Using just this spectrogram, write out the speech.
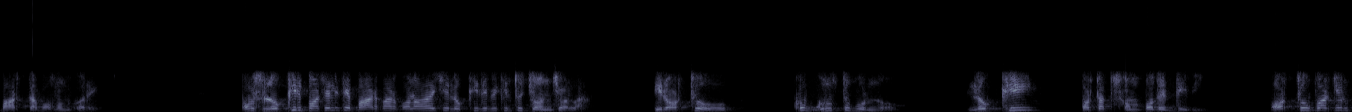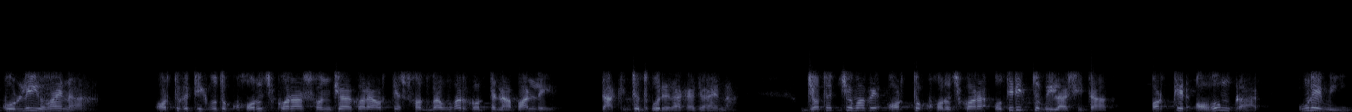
বার্তা বহন করে। অবশ্য লক্ষ্মীর পাঁচালিতে বারবার বলা হয়েছে, লক্ষ্মী দেবী কিন্তু চঞ্চলা। এর অর্থ খুব গুরুত্বপূর্ণ। লক্ষ্মী অর্থাৎ সম্পদের দেবী। অর্থ উপার্জন করলেই হয় না। অর্থকে ঠিকমতো খরচ করা, সঞ্চয় করা, অর্থের সদ্ব্যবহার করতে না পারলে তা কিন্তু ধরে রাখা যায় না। যথেচ্ছভাবে অর্থ খরচ করা অতিরিক্ত বিলাসিতা, অর্থের অহংকার কুড়েমি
